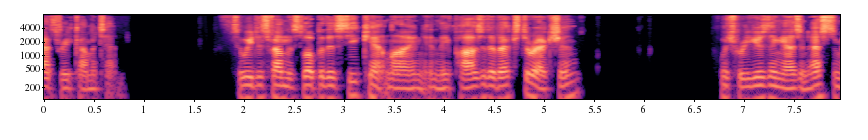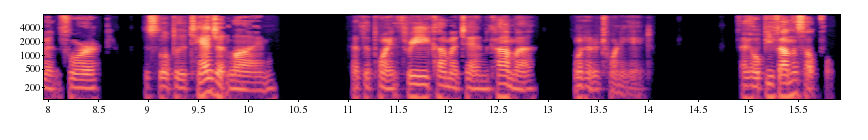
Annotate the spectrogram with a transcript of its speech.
at 3 comma 10. So we just found the slope of the secant line in the positive x direction, which we're using as an estimate for the slope of the tangent line at the point 3 comma 10 comma 128. I hope you found this helpful.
